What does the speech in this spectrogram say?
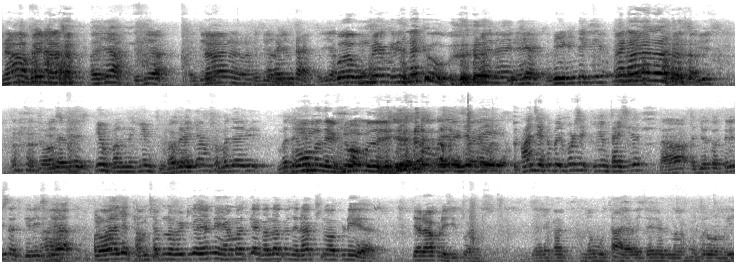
ના ભાઈ ના અજ્યા, ના ના? ના હું મેં કરી નાખ્યું અજ્યા? ના, ના, ના. તો હવે બે કેમ પગને કેમ છે? કેમ છે? મજા આવી? મજા આવી. બહુ મજા આવી. ખબર પડશે કેમ થાય છે? હા આજે તો 30 જ કરી છે. પણ આજે થમ્સ અપ નો વિડિયો છે ને એમાં ક્યાંક અલગ જ રાખશું આપણે. ત્યારે આપણે જીતવાનું ત્યારે કાંઈક નવું થાય હવે ચેલેન્જમાં શું કરવાનું છે?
